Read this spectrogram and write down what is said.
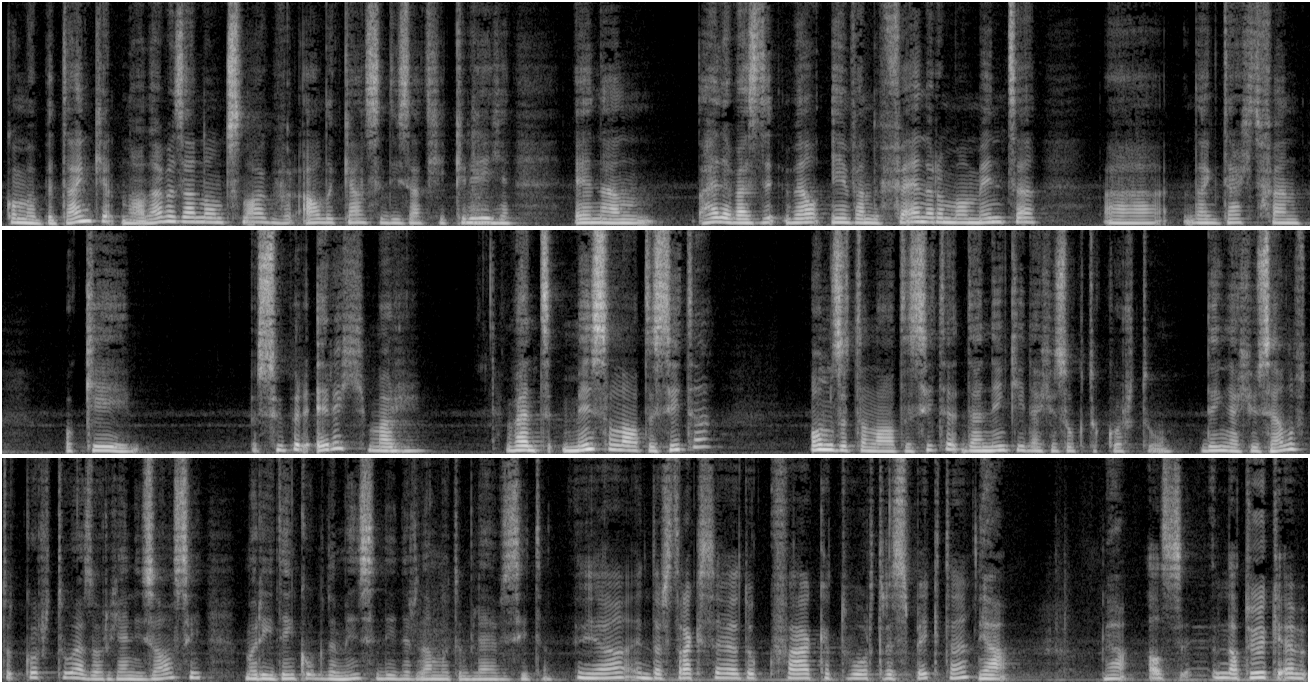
komen bedanken nadat we zijn ontslagen voor al de kansen die ze had gekregen. En dan, ah, dat was wel een van de fijnere momenten eh, dat ik dacht van, oké, super erg, maar want mensen laten zitten, om ze te laten zitten, dan denk ik dat je ze ook tekort doet. Ik denk dat je zelf tekort doet als organisatie, maar ik denk ook de mensen die er dan moeten blijven zitten. Ja, en daar straks zei het ook vaak het woord respect. Hè? Ja. ja. Als, natuurlijk,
